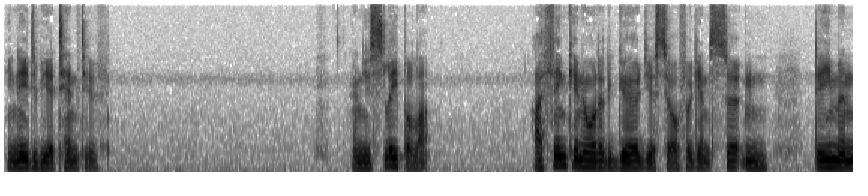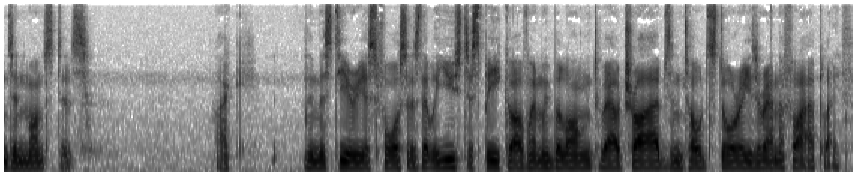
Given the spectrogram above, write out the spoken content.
You need to be attentive. And you sleep a lot. I think in order to gird yourself against certain demons and monsters, like the mysterious forces that we used to speak of when we belonged to our tribes and told stories around the fireplace.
